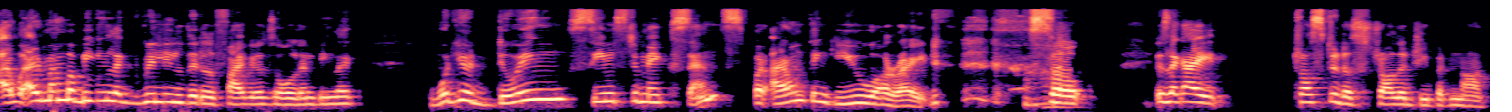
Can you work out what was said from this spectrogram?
I, I remember being like really little, five years old, and being like, what you're doing seems to make sense, but I don't think you are right. so it's like I trusted astrology, but not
